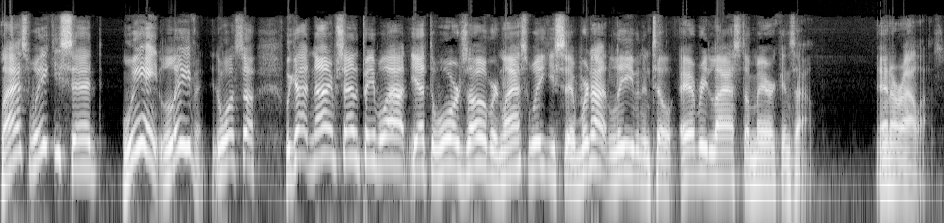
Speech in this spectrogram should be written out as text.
Last week he said, We ain't leaving. Well, so we got 90% of the people out, yet the war's over. And last week he said, We're not leaving until every last American's out and our allies.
